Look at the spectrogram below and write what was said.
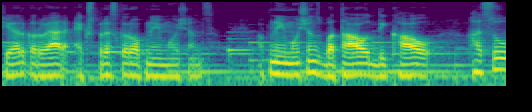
share करो यार एक्सप्रेस करो अपने इमोशंस अपने इमोशंस बताओ, दिखाओ, हंसो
